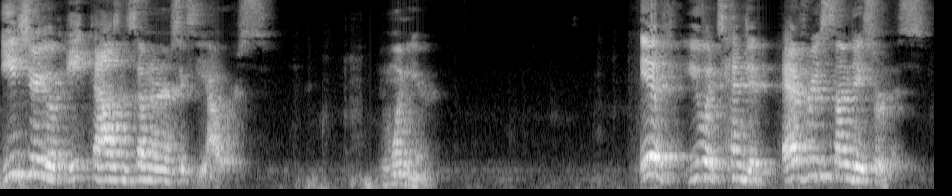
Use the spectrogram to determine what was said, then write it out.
Each year you have 8,760 hours in one year. If you attended every Sunday service,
